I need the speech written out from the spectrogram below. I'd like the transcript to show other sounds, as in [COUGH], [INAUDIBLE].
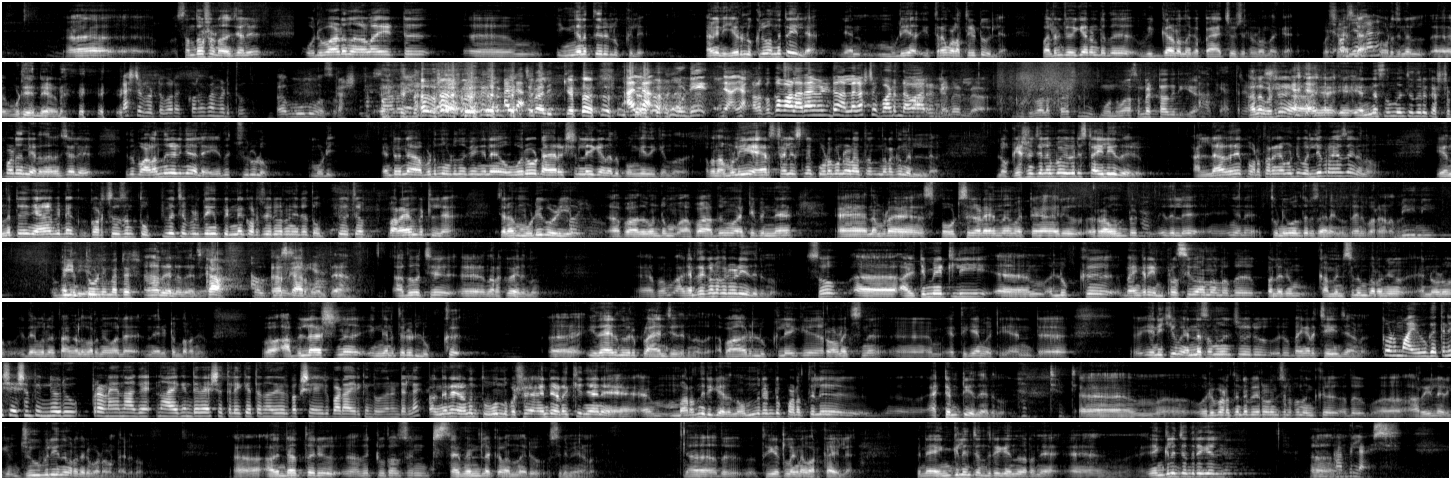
സന്തോഷമാണ്? വെച്ചാൽ ഒരുപാട് നാളായിട്ട് ഇങ്ങനത്തെ ഒരു ലുക്കിൽ ഐ മീൻ ഈ ഒരു ലുക്കിൽ വന്നിട്ടേ ഇല്ല. ഞാൻ മുടി ഇത്രയും വളർത്തിയിട്ടുമില്ല. പലരും ചോദിക്കാറുണ്ട് ഇത് വിഗാണെന്നൊക്കെ പാച്ച് വെച്ചിട്ടുണ്ടോ എന്നൊക്കെ പക്ഷെ അല്ല ഒറിജിനൽ മുടി തന്നെയാണ്. കഷ്ടപ്പെട്ടു കുറെ കുറെ സമയം എടുത്തു. മൂന്ന് മാസം. അല്ല മുടി ഞങ്ങൾക്കൊക്കെ വളരാൻ വേണ്ടി നല്ല കഷ്ടപ്പാടുണ്ടാവാറുണ്ട്. മുടി വളർത്താൻ മൂന്ന് മാസം വെട്ടാതിരിക്കുക അല്ല പക്ഷേ എന്നെ സംബന്ധിച്ച് ഒരു കഷ്ടപ്പാട് തന്നെയായിരുന്നു എന്ന് വെച്ചാൽ ഇത് വളർന്നു കഴിഞ്ഞാലേ ഇത് ചുരുളും മുടി. എന്നിട്ട് പിന്നെ അവിടുന്ന് ഇവിടുന്നൊക്കെ ഇങ്ങനെ ഓരോ ഡയറക്ഷനിലേക്കാണ് ഇത് പൊങ്ങി നിൽക്കുന്നത്. അപ്പോൾ നമ്മൾ ഈ ഹെയർ സ്റ്റൈലിസ്റ്റിനെ കൂടെ കൊണ്ട് നടക്കുന്നില്ലല്ലോ. ലൊക്കേഷൻ ചെല്ലുമ്പോൾ ഇവർ സ്റ്റൈൽ ചെയ്ത് തരും. അല്ലാതെ പുറത്തിറങ്ങാൻ വേണ്ടി വലിയ പ്രയാസമായിരുന്നു. എന്നിട്ട് ഞാൻ പിന്നെ കുറച്ച് ദിവസം തൊപ്പി വെച്ചപ്പോഴത്തേക്കും പിന്നെ കുറച്ച് പേര് പറഞ്ഞാൽ തൊപ്പി വെച്ചാൽ പറയാൻ പറ്റില്ല. ചില മുടി കൊഴിയും. അപ്പോൾ അതുകൊണ്ടും അപ്പോൾ അത് മാറ്റി പിന്നെ നമ്മുടെ സ്പോർട്സ് കടയിൽ നിന്ന് മറ്റേ ഒരു റൗണ്ട് ഇതിൽ ഇങ്ങനെ തുണി പോലത്തെ ഒരു സാധനം എന്തായാലും പറയണം ബീനി. ബീനി. തുണി മറ്റേ അതെ അത് സ്കാർഫ് പോലത്തെ ആ. അത് വെച്ച് നടക്കുമായിരുന്നു അപ്പം അങ്ങനത്തെയൊക്കെയുള്ള പരിപാടി ചെയ്തിരുന്നു. സോ അൾട്ടിമേറ്റ്ലി ലുക്ക് ഭയങ്കര ഇമ്പ്രസീവ് ആണെന്നുള്ളത് പലരും കമൻസിലും പറഞ്ഞു എന്നോട് ഇതേപോലെ താങ്കൾ പറഞ്ഞ പോലെ നേരിട്ടും പറഞ്ഞു. അപ്പോൾ അഭിലാഷിന് ഇങ്ങനത്തെ ഒരു ലുക്ക് ഇതായിരുന്നു ഒരു പ്ലാൻ ചെയ്തിരുന്നത്. അപ്പോൾ ആ ഒരു ലുക്കിലേക്ക് റോണക്സിന് എത്തിക്കാൻ പറ്റി. ആൻഡ് എനിക്കും എന്നെ സംബന്ധിച്ച് ഒരു ഒരു ഭയങ്കര ചേഞ്ച് ആണ്. മയൂകത്തിന് ശേഷം പിന്നെ ഒരു പ്രണയ നായകന്റെ വേഷത്തിലേക്ക് എത്തുന്നത് ഒരു പക്ഷേ ഒരു പടമായിരിക്കും തോന്നുന്നുണ്ടല്ലേ? അങ്ങനെയാണെന്ന് തോന്നുന്നു. പക്ഷേ അതിന്റെ ഇടയ്ക്ക് ഞാൻ മറന്നിരിക്കുകയായിരുന്നു. ഒന്ന് രണ്ട് പടത്തിൽ അറ്റംപ്റ്റ് ചെയ്തായിരുന്നു. [LAUGHS] ഒരു പടത്തിന്റെ പേര് പറഞ്ഞാൽ ചിലപ്പോൾ നിങ്ങൾക്ക് അത് അറിയില്ലായിരിക്കും. ജൂബിലി എന്ന് പറഞ്ഞൊരു പടം ഉണ്ടായിരുന്നു. അതിന്റെ അകത്തൊരു അത് ടു തൗസൻഡ് സെവനിലൊക്കെ വന്നൊരു സിനിമയാണ്. അത് തിയേറ്ററിൽ അങ്ങനെ വർക്കായില്ല പിന്നെ എങ്കിലും ചന്ദ്രിക എന്ന് പറഞ്ഞ എങ്കിലും ചന്ദ്രികയിൽ? അഭിലാഷ്.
